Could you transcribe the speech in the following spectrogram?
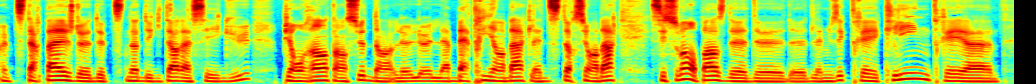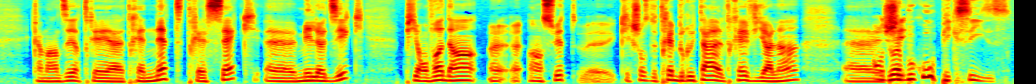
un petit arpège de, de petites notes de guitare assez aiguës, puis on rentre ensuite dans le- le- la batterie embarque, la distorsion embarque. C'est souvent, on passe de, de- de- la musique très clean, très, euh, comment dire, très, euh, très nette, très sec, euh, mélodique, puis on va dans euh, euh, ensuite euh, quelque chose de très brutal, très violent. On doit beaucoup aux Pixies.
